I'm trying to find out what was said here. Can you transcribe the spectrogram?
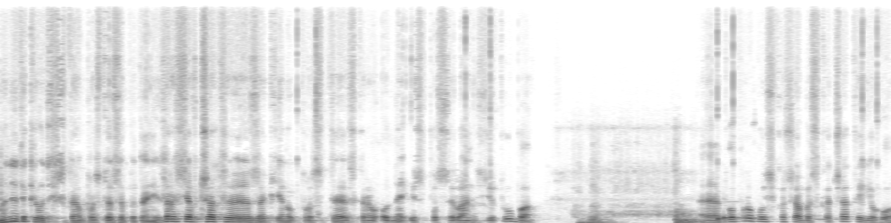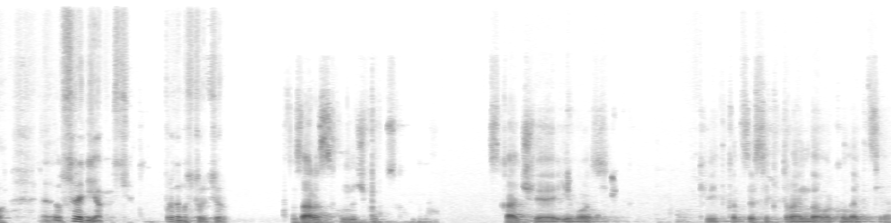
У мене таке от скажімо, просте запитання. Зараз я в чат е, закину просте, скажімо, одне із посилань з Ютуба. Е, Попробуй хоча б скачати його е, у середній якості. Продемонструй цю. Зараз секундочку. Скачує і ось. Квітка, це секторендова колекція.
